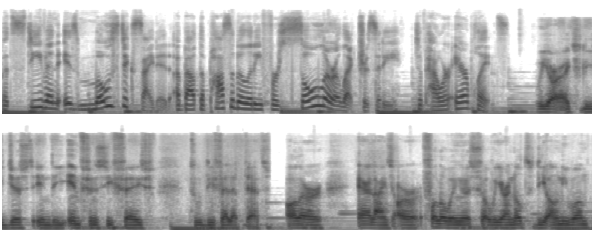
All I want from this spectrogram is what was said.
But Steven is most excited about the possibility for solar electricity to power airplanes. We are actually just in the infancy phase to develop that. Other airlines are following us, so we are not the only one,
